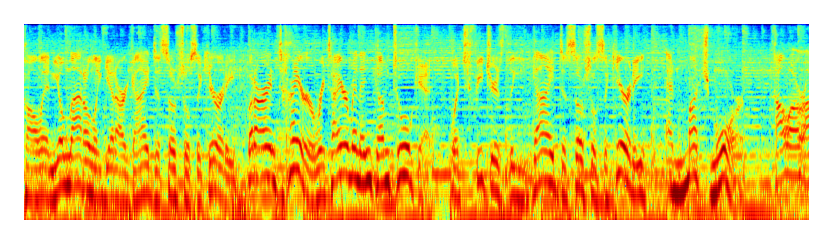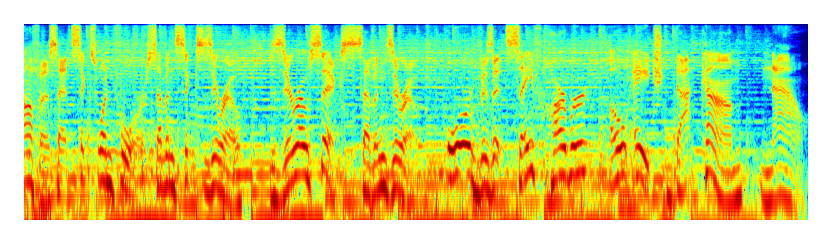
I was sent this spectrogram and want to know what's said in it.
call in, you'll not only get our guide to Social Security, but our entire retirement income toolkit, which features the guide to Social Security and much more. Call our office at 614 760 0670 or visit safeharboroh.com now.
